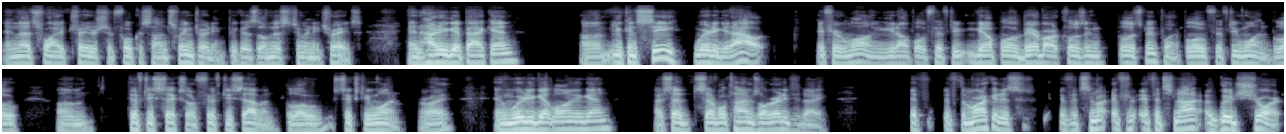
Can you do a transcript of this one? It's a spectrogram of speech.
And that's why traders should focus on swing trading because they'll miss too many trades. And how do you get back in? Um, you can see where to get out. If you're long, you get up below 50, you get up below a bear bar closing below its midpoint, below 51, below um, 56 or 57, below 61, right? And where do you get long again? I've said several times already today. If if the market is if it's not if if it's not a good short,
